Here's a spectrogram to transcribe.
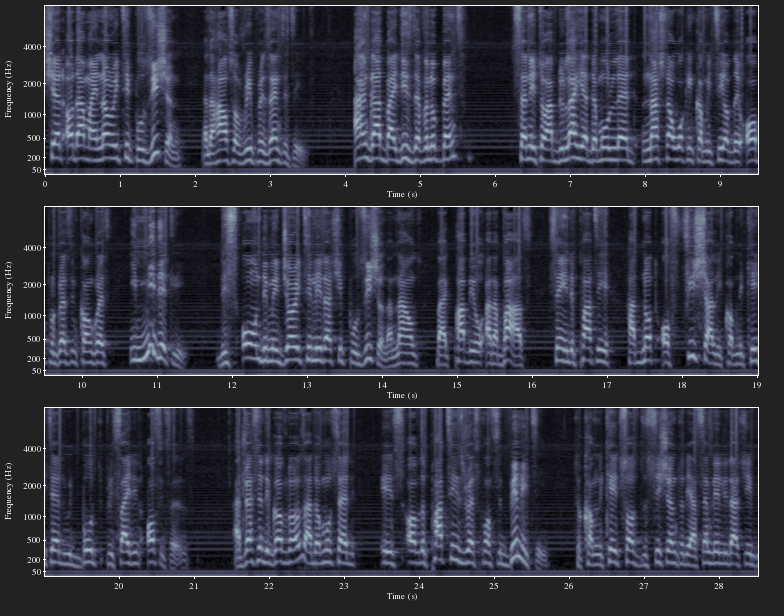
shared other minority position in the House of Representatives. Angered by this development, Senator Abdullahi Adamu led National Working Committee of the All Progressive Congress immediately disowned the majority leadership position announced by Pabio Adabas, saying the party had not officially communicated with both presiding officers. Addressing the governors, Adamu said it's of the party's responsibility to communicate such decision to the assembly leadership,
